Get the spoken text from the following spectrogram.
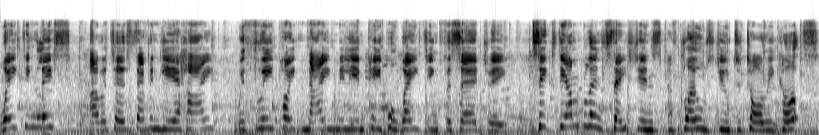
Waiting lists are at a seven-year high with 3.9 million people waiting for surgery. 60 ambulance stations have closed due to Tory cuts,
